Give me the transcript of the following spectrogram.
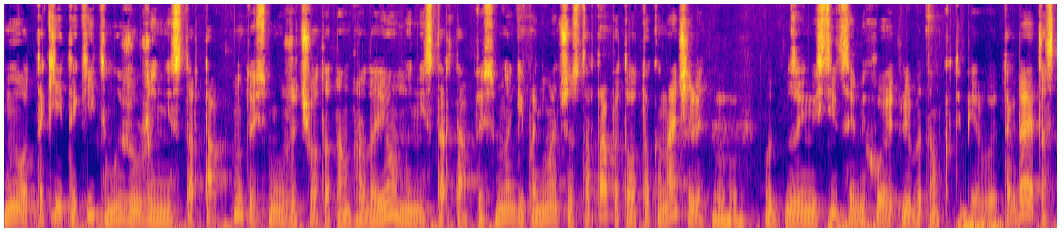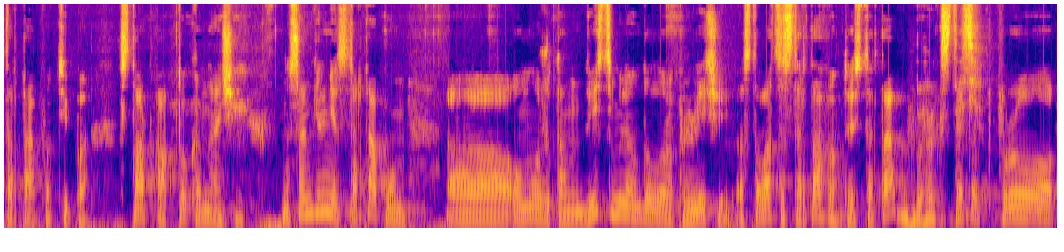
мы вот такие-такие, мы же уже не стартап. Ну, то есть мы уже что-то там продаем, мы не стартап. То есть многие понимают, что стартап это вот только начали, вот за инвестициями ходят, либо там какой-то первый, тогда это стартап, вот типа стартап, только начали. На самом деле нет, стартап, он, э, он может там 200 миллионов долларов привлечь оставаться стартапом. То есть стартап Да, кстати. это про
